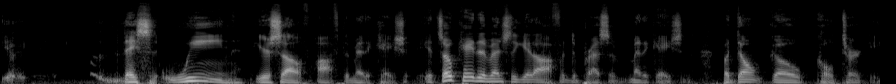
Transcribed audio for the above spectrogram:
you, they wean yourself off the medication. It's okay to eventually get off of depressive medications, but don't go cold turkey.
